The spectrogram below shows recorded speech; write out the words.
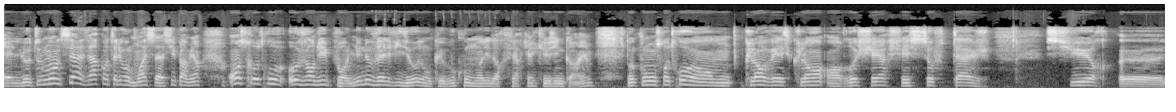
Hello tout le monde, c'est Hazard, quand allez-vous? Moi ça va super bien. On se retrouve aujourd'hui pour une nouvelle vidéo, donc euh, beaucoup m'ont demandé de refaire quelques-unes quand même. Donc on se retrouve en clan vs clan, en recherche et sauvetage sur euh,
